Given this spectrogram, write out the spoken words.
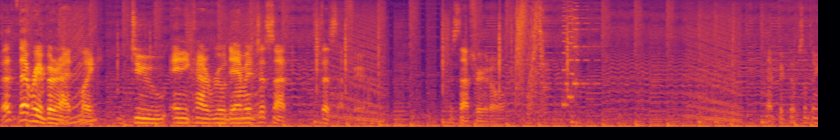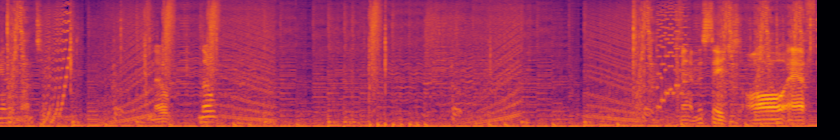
That, that rain better not, like, do any kind of real damage. That's not that's not fair. That's not fair at all. I picked up something I didn't want to. Nope. Nope. Man, this stage is all effed.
